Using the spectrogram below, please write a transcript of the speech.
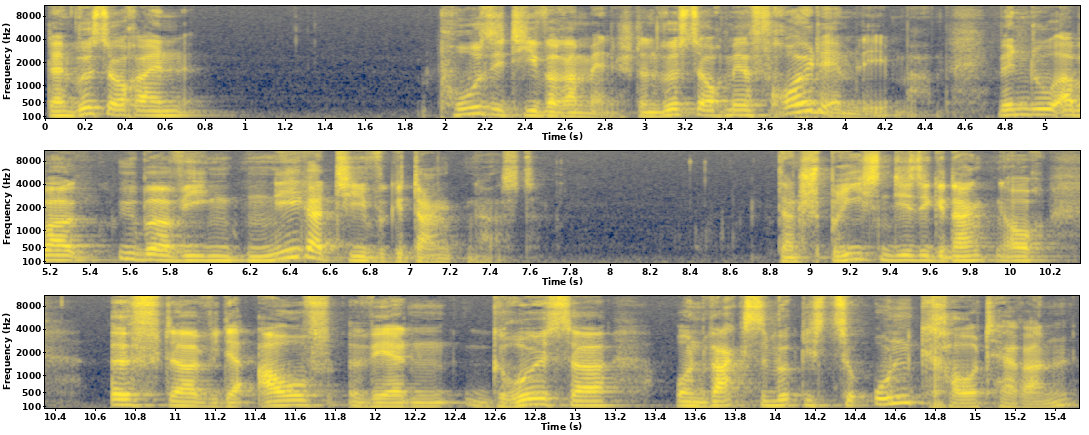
dann wirst du auch ein positiverer Mensch. Dann wirst du auch mehr Freude im Leben haben. Wenn du aber überwiegend negative Gedanken hast, dann sprießen diese Gedanken auch öfter wieder auf, werden größer und wachsen wirklich zu Unkraut heran,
